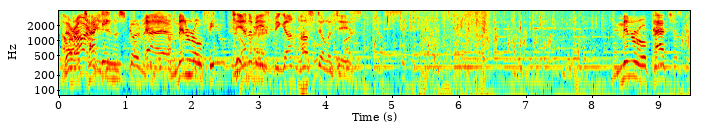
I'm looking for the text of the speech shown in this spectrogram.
They're attacking in a skirmish. Uh, a mineral field. The enemy's begun hostilities. Just. Mineral patch has been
